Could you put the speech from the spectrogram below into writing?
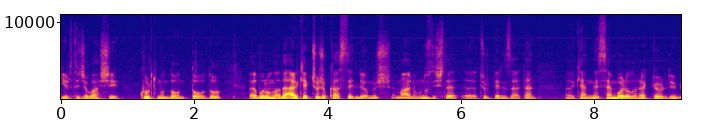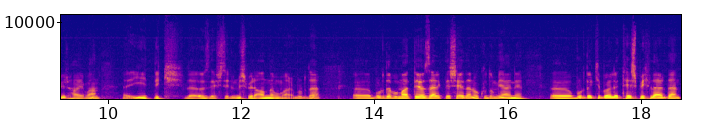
yırtıcı vahşi kurt mu doğdu? Ee, bununla da erkek çocuk kastediliyormuş. Malumunuz işte e, Türklerin zaten e, kendini sembol olarak gördüğü bir hayvan. E, yiğitlikle özleştirilmiş bir anlamı var burada. Ee, burada bu maddeyi özellikle şeyden okudum. Yani e, buradaki böyle teşbihlerden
